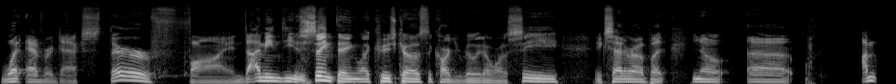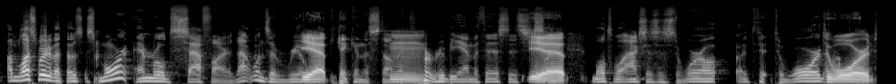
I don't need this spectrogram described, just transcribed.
whatever decks, they're fine. I mean, the Mm. same thing like Kuzco's the card you really don't want to see, etc. But you know, uh, I'm I'm less worried about those. It's more Emerald Sapphire. That one's a real Yep. kick in the stomach Mm. for Ruby Amethyst. It's just Yeah, like multiple accesses to world uh, to, to ward. To ward.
